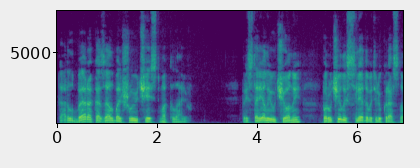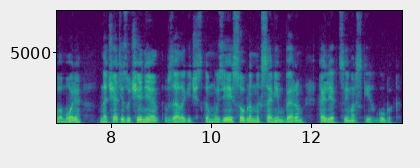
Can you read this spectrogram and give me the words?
Карл Берр оказал большую честь Маклаю. престарелый ученый поручил исследователю Красного моря начать изучение в зоологическом музее собранных самим Бером коллекции морских губок.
